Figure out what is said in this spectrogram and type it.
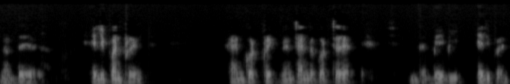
not the elephant friend, and got pregnant and got uh, the baby elephant.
